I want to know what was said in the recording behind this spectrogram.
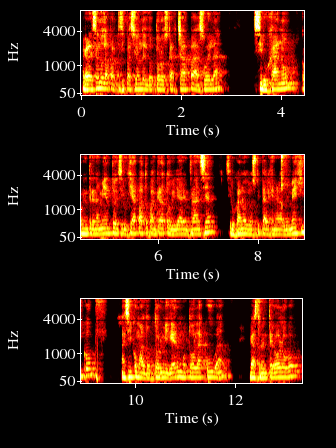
Agradecemos la participación del doctor Oscar Chapa Azuela, cirujano con entrenamiento en cirugía hepato-pancreato biliar en Francia, cirujano del Hospital General de México, así como al doctor Miguel Motola Cuba, gastroenterólogo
